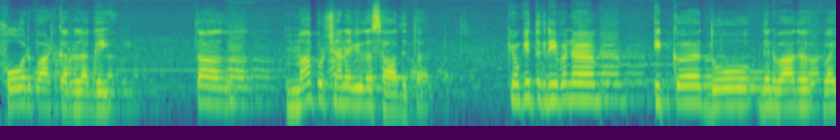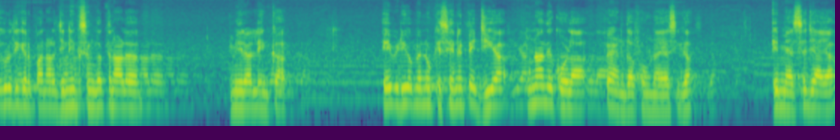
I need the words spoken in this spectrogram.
ਹੋਰ ਪਾਠ ਕਰਨ ਲੱਗ ਗਈ। ਤਾਂ ਮਹਾਂਪੁਰਸ਼ਾਂ ਨੇ ਵੀ ਉਹਦਾ ਸਾਥ ਦਿੱਤਾ। ਕਿਉਂਕਿ ਤਕਰੀਬਨ ਇੱਕ, ਦੋ ਦਿਨ ਬਾਅਦ ਵਾਹਿਗੁਰੂ ਦੀ ਕਿਰਪਾ ਨਾਲ ਜਿੰਨੀ ਕੁ ਸੰਗਤ ਨਾਲ ਮੇਰਾ ਲਿੰਕ ਆ, ਇਹ ਵੀਡੀਓ ਮੈਨੂੰ ਕਿਸੇ ਨੇ ਭੇਜੀ ਆ, ਉਹਨਾਂ ਦੇ ਕੋਲ ਆ, ਭੈਣ ਦਾ ਫੋਨ ਆਇਆ ਸੀਗਾ। ਇਹ ਮੈਸੇਜ ਆਇਆ।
